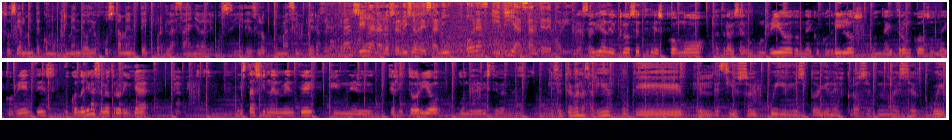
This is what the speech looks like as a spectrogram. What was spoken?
socialmente como crimen de odio justamente por la hazaña, la alevosía, es lo que más impera. Las trans llegan a los servicios de salud horas y días antes de morir. La salida del closet es como atravesar un río donde hay cocodrilos, donde hay troncos, donde hay corrientes y cuando llegas a la otra orilla cambias. Estás finalmente en el territorio donde debiste haber nacido. Que se atrevan a salir, porque el decir soy queer y estoy en el closet no es ser queer,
